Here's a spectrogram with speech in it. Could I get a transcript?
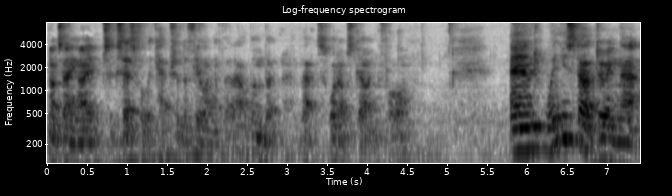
Not saying I successfully captured the feeling of that album, but that's what I was going for. And when you start doing that,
